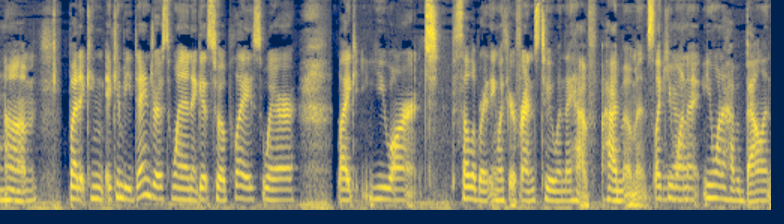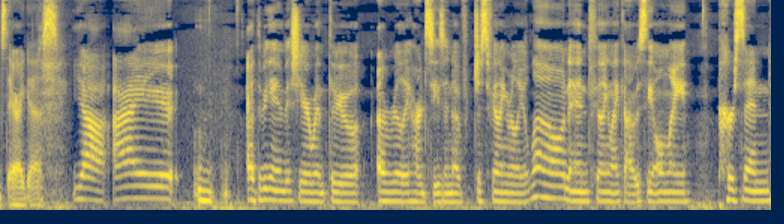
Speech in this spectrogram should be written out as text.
Um but it can it can be dangerous when it gets to a place where like you aren't celebrating with your friends too when they have high moments like you Yeah. want to you want to have a balance there i guess Yeah, I at the beginning of this year went through a really hard season of just feeling really alone and feeling like I was the only person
